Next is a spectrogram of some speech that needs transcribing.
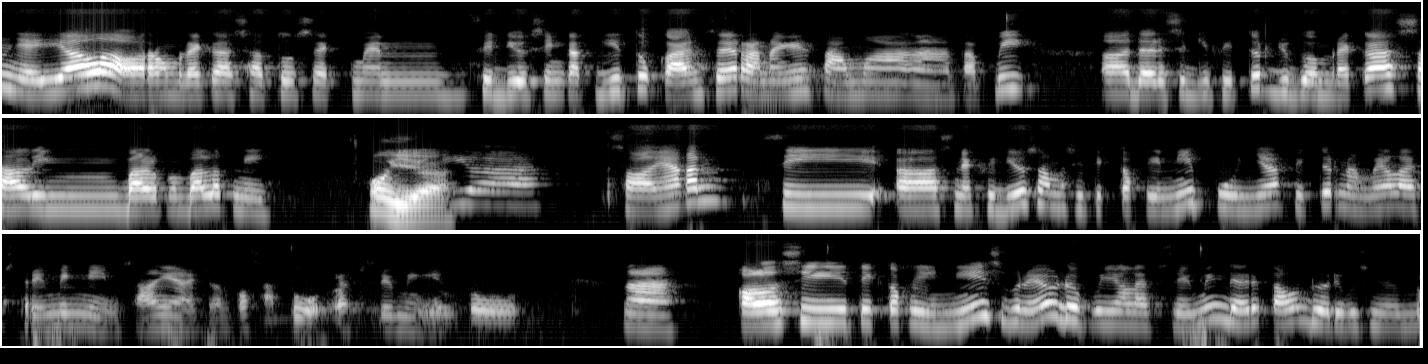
Hmm, ya iyalah orang mereka satu segmen video singkat gitu kan, saya ranahnya sama. Nah, tapi eh, dari segi fitur juga mereka saling balap-balap nih. Oh iya, Iya. Soalnya kan si eh, Snack Video sama si TikTok ini punya fitur namanya live streaming nih, misalnya contoh satu live streaming itu. Nah, kalau si TikTok ini sebenarnya udah punya live streaming dari tahun 2019.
